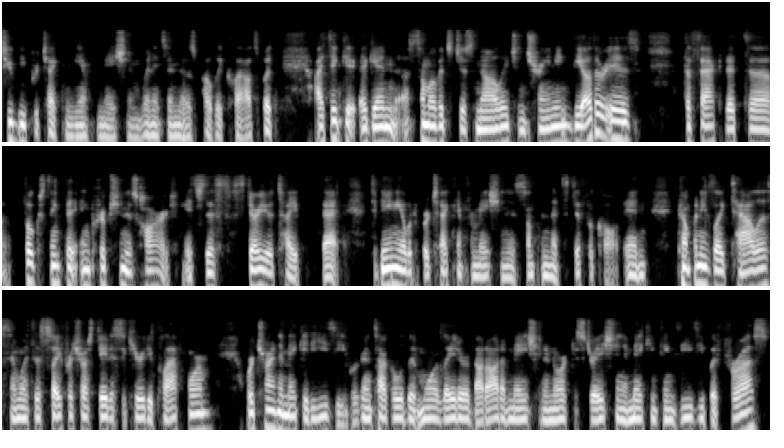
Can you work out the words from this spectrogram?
to be protecting the information when it's in those public clouds. But I think, again, uh, some of it's just knowledge and training. The other is the fact that uh, folks think that encryption is hard. It's this stereotype that to being able to protect information is something that's difficult. And companies like Thales and with the CipherTrust data security platform, we're trying to make it easy. We're going to talk a little bit more later about automation and orchestration and making things easy. But for us,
